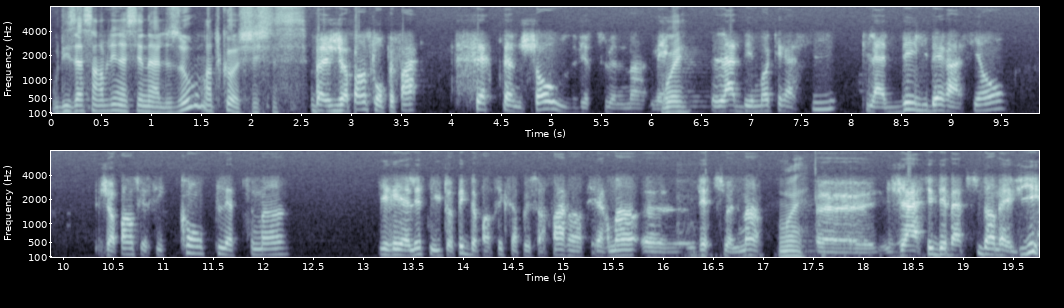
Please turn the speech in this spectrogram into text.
ou des assemblées nationales Zoom. En tout cas, je, ben, je pense qu'on peut faire certaines choses virtuellement. Mais la démocratie puis la délibération, je pense que c'est complètement irréaliste et utopique de penser que ça peut se faire entièrement euh, virtuellement. Euh, j'ai assez débattu dans ma vie.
